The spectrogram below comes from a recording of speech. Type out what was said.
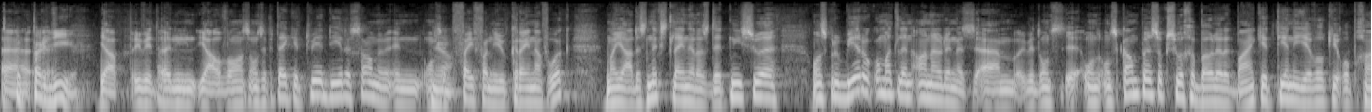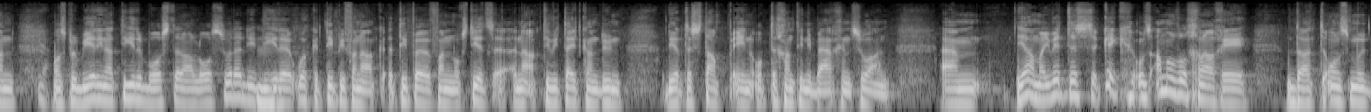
Uh Per dier. Ja, jy weet in ja, waar ons ons het baie keer twee diere saam en ons Ja. het vyf van die Oekraïne af ook. Maar ja, dis niks kleiner as dit nie. So ons probeer ook omdat hulle in aanhouding is. Ehm um, jy weet ons on, ons kampe is ook so gebou dat dit baie keer teen 'n heuweltjie opgaan. Ja. Ons probeer die natuurbos te dan los sodat die diere hmm. ook 'n tipe van 'n tipe van nog steeds 'n 'n aktiwiteit kan doen deur te stap en op te gaan teen die berg en so aan. Ehm um, Ja, maar jy weet dis kyk, ons almal wil graag hê dat ons moet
